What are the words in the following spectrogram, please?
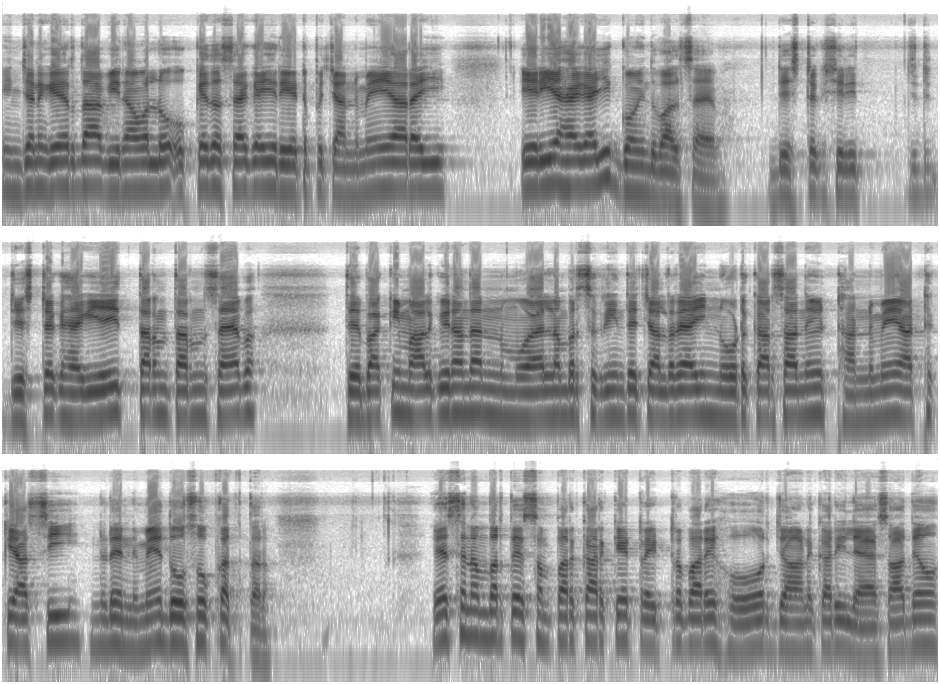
ਇੰਜਨ ਗੇਅਰ ਦਾ ਵੀਰਾਂ ਵੱਲੋਂ ਓਕੇ ਦੱਸਿਆ ਗਿਆ ਜੀ, ਰੇਟ 95000 ਹੈ ਜੀ। ਏਰੀਆ ਹੈਗਾ ਜੀ ਗੋਇੰਦਵਾਲ ਸਾਹਿਬ। ਡਿਸਟ੍ਰਿਕਟ ਸ਼੍ਰੀ ਡਿਸਟ੍ਰਿਕਟ ਹੈਗੀ ਹੈ ਜੀ ਤਰਨ ਤਾਰਨ ਸਾਹਿਬ। ਤੇ ਬਾਕੀ ਮਾਲਕ ਵੀਰਾਂ ਦਾ ਮੋਬਾਈਲ ਨੰਬਰ ਸਕਰੀਨ ਤੇ ਚੱਲ ਰਿਹਾ ਜੀ, ਨੋਟ ਕਰ ਸਕਦੇ ਹੋ 9881 99271 ਇਸ ਨੰਬਰ ਤੇ ਸੰਪਰਕ ਕਰਕੇ ਟਰੈਕਟਰ ਬਾਰੇ ਹੋਰ ਜਾਣਕਾਰੀ ਲੈ ਸਕਦੇ ਹੋ।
